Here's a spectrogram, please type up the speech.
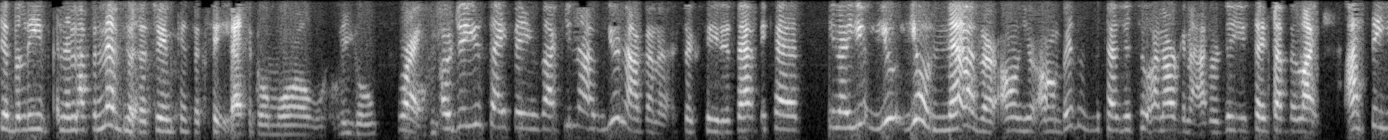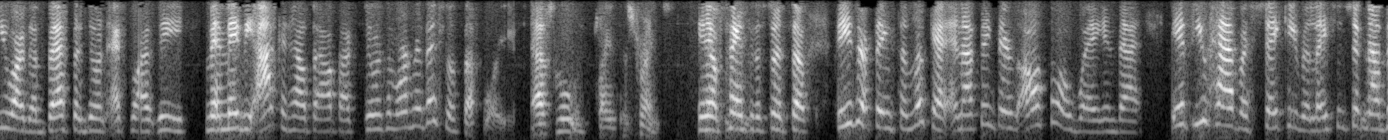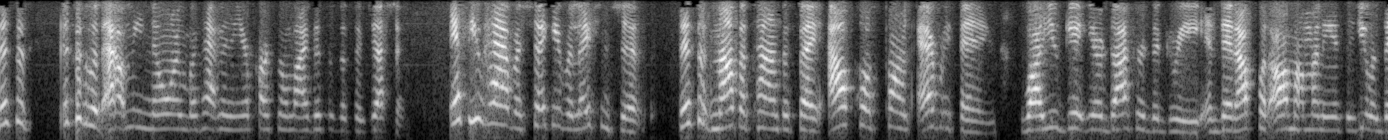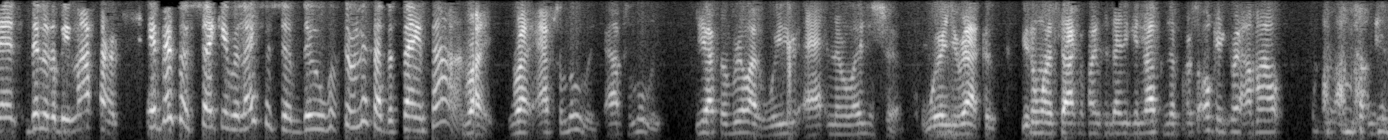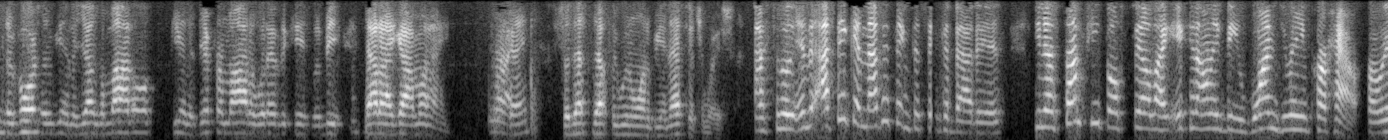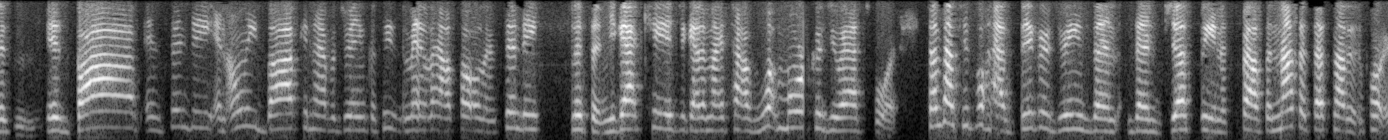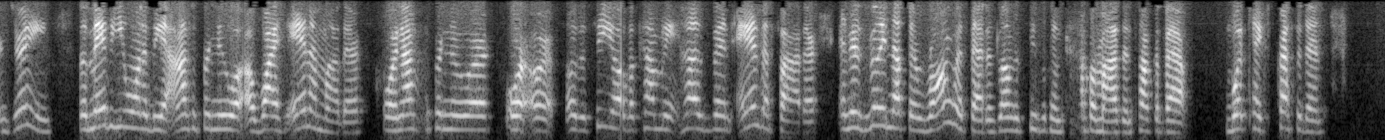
to believe in enough in them so the dream can succeed? Ethical, moral, legal. Right. Or do you say things like, you know, you're not going to succeed at that because, you know, you, you, you'll never own your own business because you're too unorganized? Or do you say something like, I see you are the best at doing X, Y, Z. Man, maybe I could help out by doing some organizational stuff for you. Absolutely. Playing to the strengths. You know, paying to the strength. So these are things to look at. And I think there's also a way in that if you have a shaky relationship, now this is this is without me knowing what's happening in your personal life. This is a suggestion. If you have a shaky relationship, this is not the time to say, I'll postpone everything while you get your doctorate degree and then I'll put all my money into you and then, then it'll be my turn. If it's a shaky relationship, dude, we're doing this at the same time. Right, right. Absolutely, absolutely. You have to realize where you're at in the relationship, where you're at, because you don't want to sacrifice and then you get nothing. The person, okay, great, I'm out. I'm, I'm, getting divorced. I'm getting a younger model, getting a different model, whatever the case would be. Now that I got mine. Right. Okay, so that's definitely we don't want to be in that situation. Absolutely. And I think another thing to think about is, you know, some people feel like it can only be one dream per house. So it's Mhm. it's Bob and Cindy, and only Bob can have a dream because he's the man of the household. And Cindy, listen, you got kids, you got a nice house. What more could you ask for? Sometimes people have bigger dreams than than just being a spouse, and not that that's not an important dream, but maybe you want to be an entrepreneur, a wife, and a mother, or an entrepreneur, or or or the CEO of a company, husband, and a father. And there's really nothing wrong with that as long as people can compromise and talk about what takes precedence.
